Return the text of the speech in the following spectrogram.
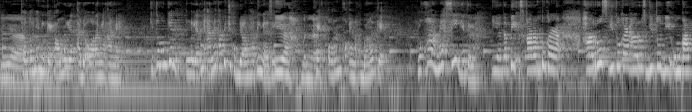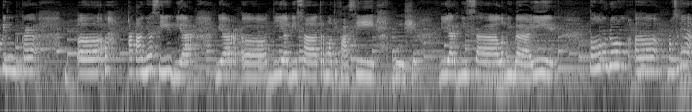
iya. Contohnya nih kayak kamu lihat ada orang yang aneh. Kita mungkin ngelihatnya aneh tapi cukup dalam hati nggak sih? Iya, bener. Kayak orang kok enak banget kayak lo kok aneh sih gitu nah. Iya, tapi sekarang tuh kayak harus gitu, kayak harus gitu diungkapin kayak eh, apa katanya sih biar biar eh, dia bisa termotivasi, Bullshit. Biar bisa lebih baik. Tolong dong, eh, maksudnya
